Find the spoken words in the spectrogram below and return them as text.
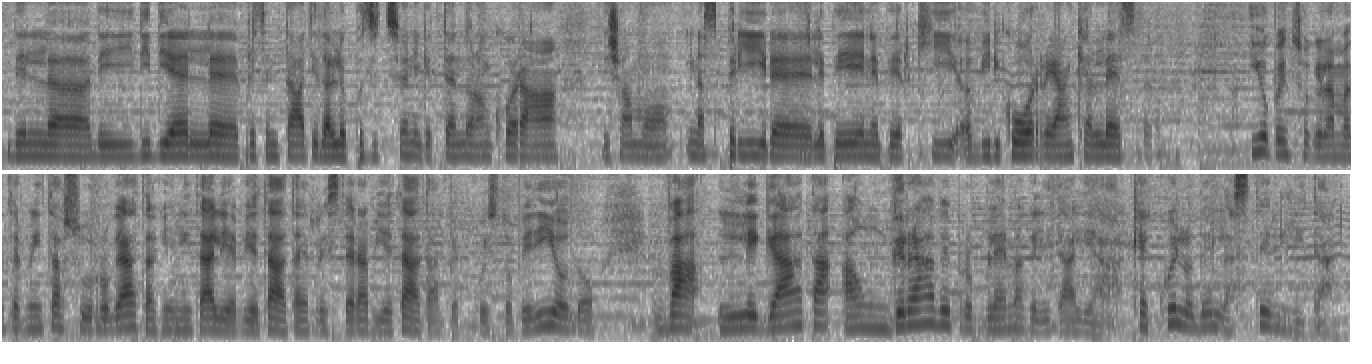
del, dei DDL presentati dalle opposizioni che tendono ancora a diciamo, inasprire le pene per chi vi ricorre anche all'estero. Io penso che la maternità surrogata, che in Italia è vietata e resterà vietata per questo periodo, va legata a un grave problema che l'Italia ha, che è quello della sterilità.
